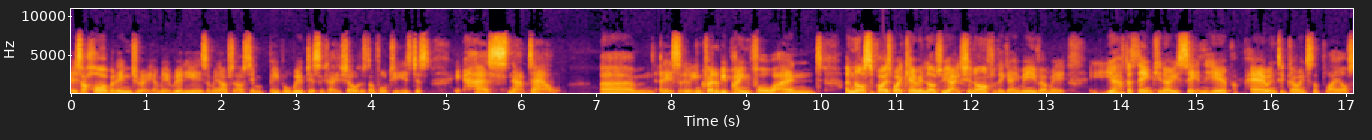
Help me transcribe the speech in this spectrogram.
it's a horrible injury. I mean, it really is. I mean, I've I've seen people with dislocated shoulders. Unfortunately, it's just it has snapped out, um, and it's incredibly painful. And I'm not surprised by Kevin Love's reaction after the game either. I mean, you have to think, you know, he's sitting here preparing to go into the playoffs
